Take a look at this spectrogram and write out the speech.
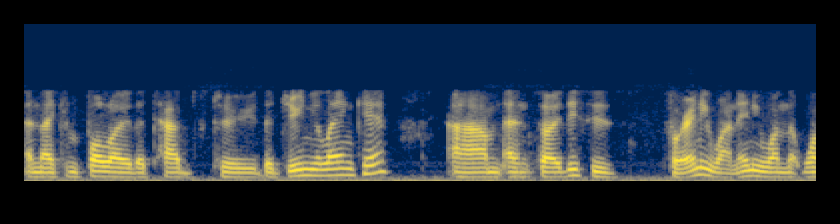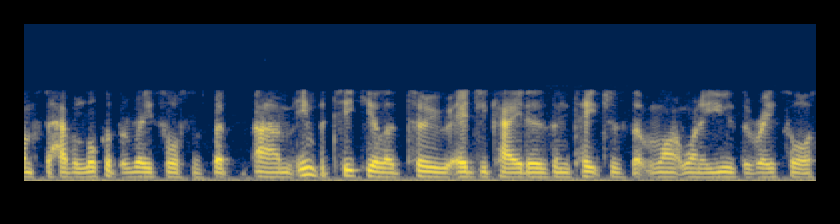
and they can follow the tabs to the junior Landcare. Um, and so this is for anyone, anyone that wants to have a look at the resources, but um, in particular to educators and teachers that might want to use the resource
